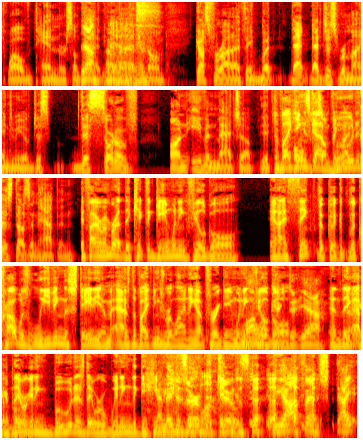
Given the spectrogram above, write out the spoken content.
12 10 or something Yeah, like at that, the yeah. Gus Frerotte, I think, but that that just reminds me of just this sort of uneven matchup. The Vikings got something like booed. this doesn't happen. if I remember it, they kicked a game-winning field goal, and I think the the crowd was leaving the stadium as the Vikings were lining up for a game-winning field goal. it, yeah. and they Yeah, got they were getting booed as they were winning the game, and they against the deserved it too. The offense, I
